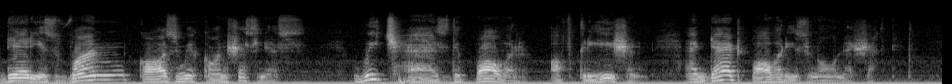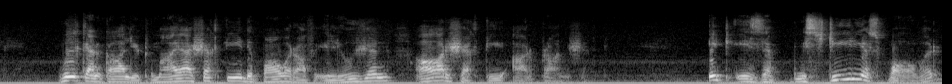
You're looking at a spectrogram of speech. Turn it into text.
there is one cosmic consciousness which has the power of creation and that power is known as Shakti. We can call it Maya Shakti, the power of illusion, or Shakti or Pran Shakti. It is a mysterious power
